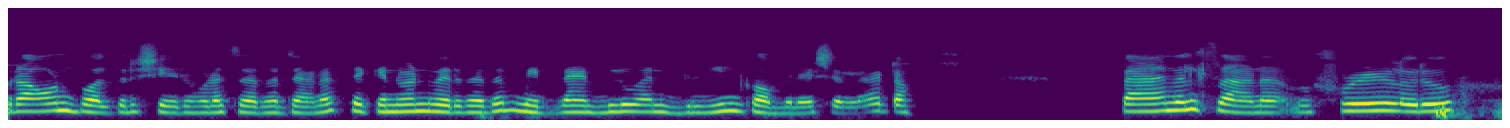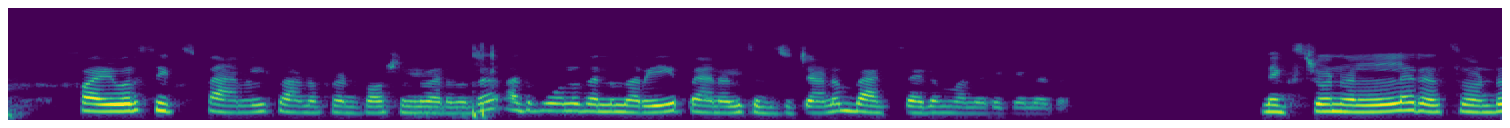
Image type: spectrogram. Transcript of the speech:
ബ്രൗൺ പോലത്തെ ഒരു ഷെയ്ഡും കൂടെ ചേർന്നിട്ടാണ്. സെക്കൻഡ് വൺ വരുന്നത് മിഡ് നൈറ്റ് ബ്ലൂ ആൻഡ് ഗ്രീൻ കോമ്പിനേഷനിൽ കേട്ടോ. പാനൽസ് ആണ്. ഫുൾ ഒരു ഫൈവ് ഓർ സിക്സ് പാനൽസ് ആണ് ഫ്രണ്ട് പോർഷനിൽ വരുന്നത്. അതുപോലെ തന്നെ നിറയെ പാനൽസ് അടിച്ചിട്ടാണ് ബാക്ക് സൈഡും വന്നിരിക്കുന്നത്. നെക്സ്റ്റ് വൺ നല്ല രസമുണ്ട്.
